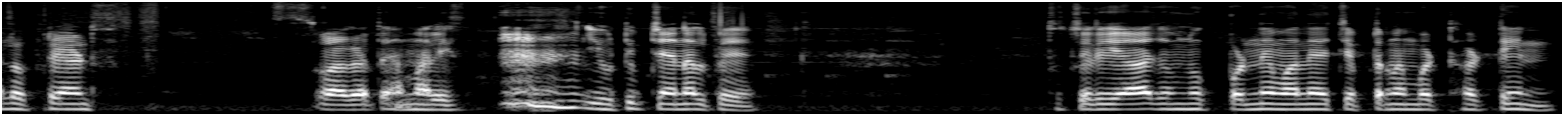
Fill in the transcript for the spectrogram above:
हेलो फ्रेंड्स स्वागत है हमारे यूट्यूब चैनल पे। तो चलिए, आज हम लोग पढ़ने वाले हैं चैप्टर नंबर थर्टीन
